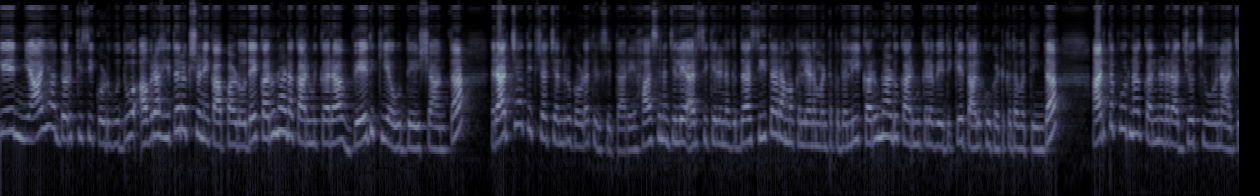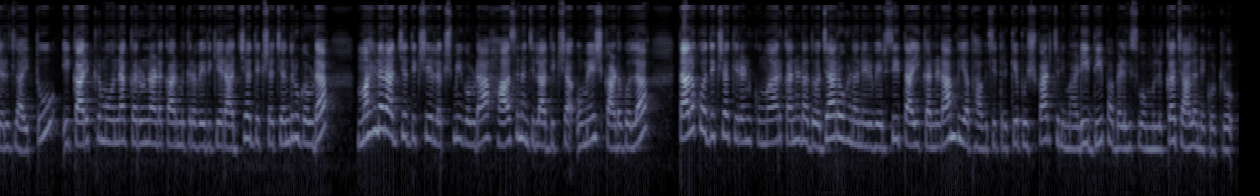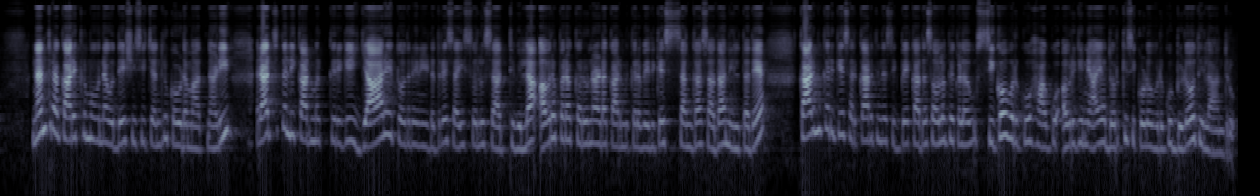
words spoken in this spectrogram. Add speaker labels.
Speaker 1: ಕಾರ್ಮಿಕರಿಗೆ ನ್ಯಾಯ ದೊರಕಿಸಿಕೊಡುವುದು ಅವರ ಹಿತರಕ್ಷಣೆ ಕಾಪಾಡೋದೇ ಕರುನಾಡ ಕಾರ್ಮಿಕರ ವೇದಿಕೆಯ ಉದ್ದೇಶ ಅಂತ ರಾಜ್ಯಾಧ್ಯಕ್ಷ ಚಂದ್ರಗೌಡ ತಿಳಿಸಿದ್ದಾರೆ. ಹಾಸನ ಜಿಲ್ಲೆ ಅರಸೀಕೆರೆ ನಗರದ ಸೀತಾರಾಮ ಕಲ್ಯಾಣ ಮಂಟಪದಲ್ಲಿ ಕರುನಾಡು ಕಾರ್ಮಿಕರ ವೇದಿಕೆ ತಾಲೂಕು ಘಟಕದ ವತಿಯಿಂದ ಅರ್ಥಪೂರ್ಣ ಕನ್ನಡ ರಾಜ್ಯೋತ್ಸವವನ್ನು ಆಚರಿಸಲಾಯಿತು. ಈ ಕಾರ್ಯಕ್ರಮವನ್ನು ಕರುನಾಡ ಕಾರ್ಮಿಕರ ವೇದಿಕೆ ರಾಜ್ಯಾಧ್ಯಕ್ಷ ಚಂದ್ರಗೌಡ, ಮಹಿಳಾ ರಾಜ್ಯಾಧ್ಯಕ್ಷೆ ಲಕ್ಷ್ಮೀಗೌಡ, ಹಾಸನ ಜಿಲ್ಲಾಧ್ಯಕ್ಷ ಉಮೇಶ್ ಕಾಡಗೊಲ್ಲ ತಾಲೂಕು ಅಧ್ಯಕ್ಷ ಕಿರಣ್ ಕುಮಾರ್, ಕನ್ನಡ ಧ್ವಜಾರೋಹಣ ನೆರವೇರಿಸಿ ತಾಯಿ ಕನ್ನಡಾಂಬೆಯ ಭಾವಚಿತ್ರಕ್ಕೆ ಪುಷ್ಪಾರ್ಚನೆ ಮಾಡಿ ದೀಪ ಬೆಳಗಿಸುವ ಮೂಲಕ ಚಾಲನೆ ಕೊಟ್ಟರು. ನಂತರ ಕಾರ್ಯಕ್ರಮವನ್ನು ಉದ್ದೇಶಿಸಿ ಚಂದ್ರಗೌಡ ಮಾತನಾಡಿ, ರಾಜ್ಯದಲ್ಲಿ ಕಾರ್ಮಿಕರಿಗೆ ಯಾರೇ ತೊಂದರೆ ನೀಡಿದರೆ ಸಹಿಸಲು ಸಾಧ್ಯವಿಲ್ಲ. ಅವರ ಪರ ಕರುನಾಡ ಕಾರ್ಮಿಕರ ವೇದಿಕೆ ಸಂಘ ಸದಾ ನಿಲ್ತದೆ. ಕಾರ್ಮಿಕರಿಗೆ ಸರ್ಕಾರದಿಂದ ಸಿಗಬೇಕಾದ ಸೌಲಭ್ಯಗಳು ಸಿಗೋವರೆಗೂ ಹಾಗೂ ಅವರಿಗೆ ನ್ಯಾಯ ದೊರಕಿಸಿಕೊಡುವವರೆಗೂ ಬಿಡೋದಿಲ್ಲ ಅಂದರು.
